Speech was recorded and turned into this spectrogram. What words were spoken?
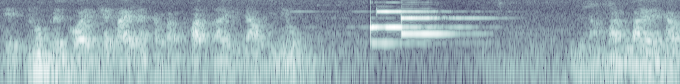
เอ๊ะรูปหนึ่งคอยเขียนไว้นะครับวาดอะไรยาวกี่นิ้วอ่าวัดไปครับ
